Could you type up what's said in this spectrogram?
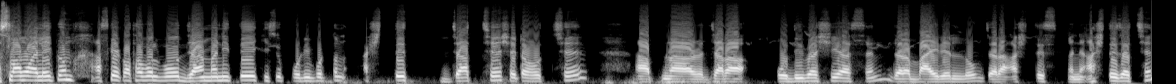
আসসালামু আলাইকুম। আজকে কথা বলব জার্মানিতে কিছু পরিবর্তন আসতে যাচ্ছে, সেটা হচ্ছে আপনার যারা অধিবাসী আছেন, যারা বাইরের লোক, যারা আসতে মানে আসতে যাচ্ছেন,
